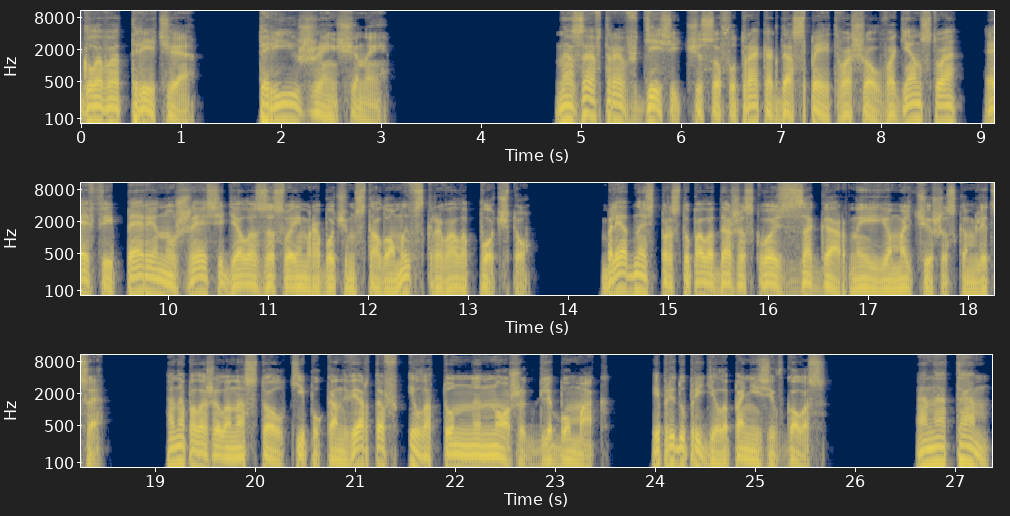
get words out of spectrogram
Глава третья. Три женщины. На завтра в 10 часов утра, когда Спейд вошел в агентство, Эффи Перрин уже сидела за своим рабочим столом и вскрывала почту. Бледность проступала даже сквозь загар на ее мальчишеском лице. Она положила на стол кипу конвертов и латунный ножик для бумаг и предупредила, понизив голос. «Она там,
